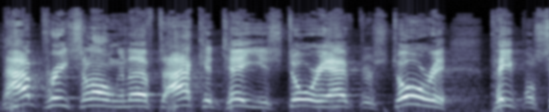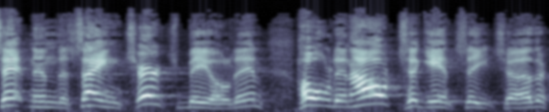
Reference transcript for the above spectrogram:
Now, I've preached long enough that I could tell you story after story, people sitting in the same church building, holding alts against each other,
